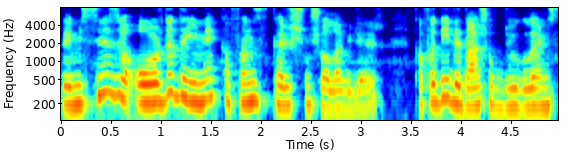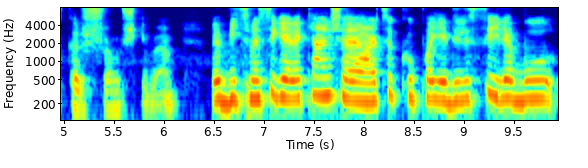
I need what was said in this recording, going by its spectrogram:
demişsiniz ve orada da yine kafanız karışmış olabilir. Kafa değil de daha çok duygularınız karışıyormuş gibi. Ve bitmesi gereken şey artık kupa yedilisiyle bu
